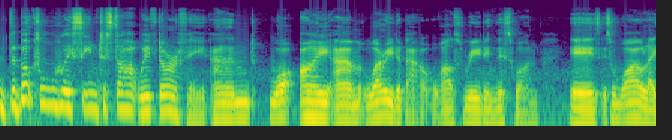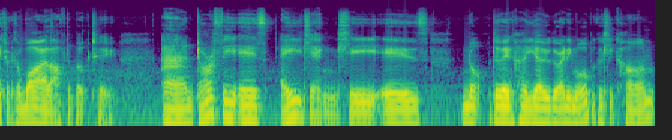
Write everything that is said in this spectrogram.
the books always seem to start with Dorothy. And what I am worried about whilst reading this one is it's a while later, it's a while after book two. And Dorothy is aging. She is not doing her yoga anymore because she can't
